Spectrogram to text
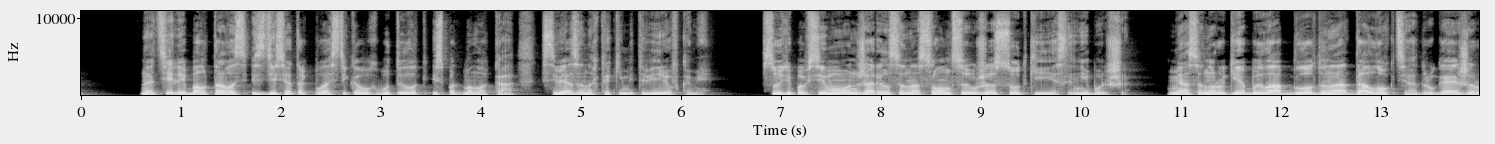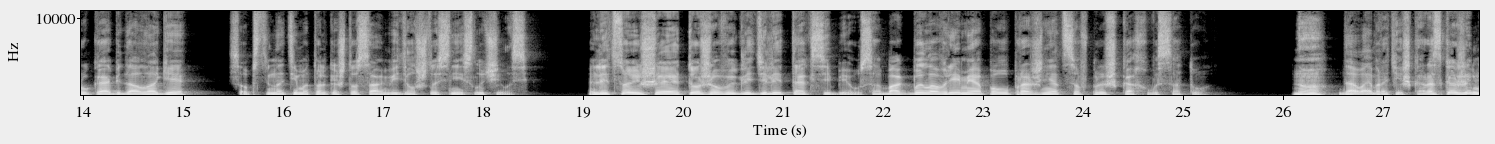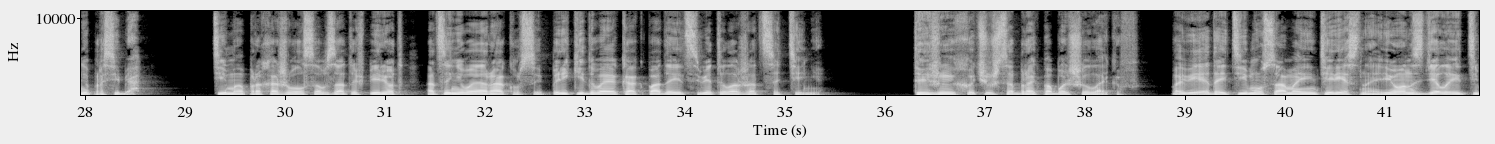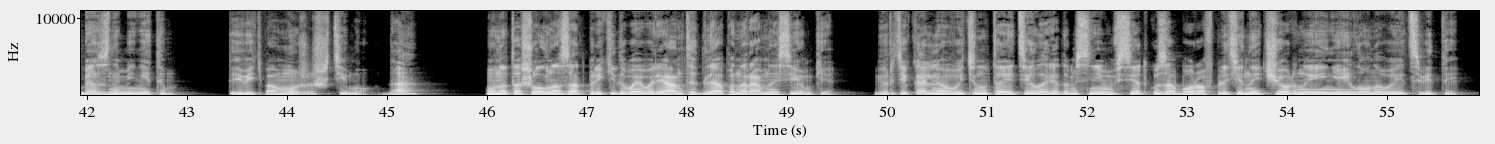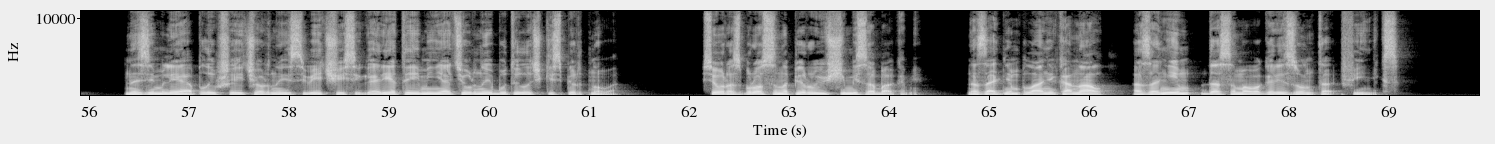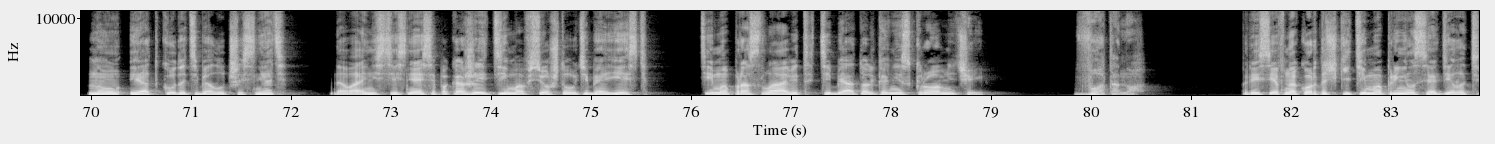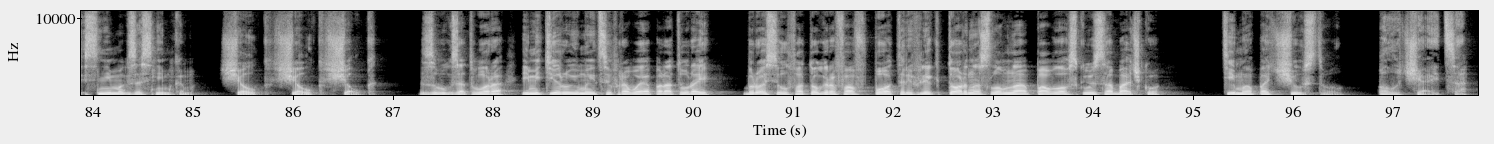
На теле болталось с десяток пластиковых бутылок из-под молока, связанных какими-то веревками. Судя по всему, он жарился на солнце уже сутки, если не больше. Мясо на руке было обглодано до локтя, а другая же рука бедолаги... Собственно, Тима только что сам видел, что с ней случилось. Лицо и шея тоже выглядели так себе, у собак было время поупражняться в прыжках в высоту. «Ну, давай, братишка, расскажи мне про себя». Тима прохаживался взад и вперед, оценивая ракурсы, прикидывая, как падает свет и ложатся тени. «Ты же хочешь собрать побольше лайков?» Поведай Тиму самое интересное, и он сделает тебя знаменитым. Ты ведь поможешь Тиму, да?» Он отошел назад, прикидывая варианты для панорамной съемки. Вертикально вытянутое тело, рядом с ним в сетку забора вплетены черные нейлоновые цветы. На земле оплывшие черные свечи, сигареты и миниатюрные бутылочки спиртного. Все разбросано пирующими собаками. На заднем плане канал – а за ним до самого горизонта Феникс. «Ну и откуда тебя лучше снять? Давай, не стесняйся, покажи Тима все, что у тебя есть. Тима прославит тебя, только не скромничай». Вот оно. Присев на корточки, Тима принялся делать снимок за снимком. Щелк, щелк, щелк. Звук затвора, имитируемый цифровой аппаратурой, бросил фотографа в пот, рефлекторно, словно павловскую собачку – Тима почувствовал. Получается.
